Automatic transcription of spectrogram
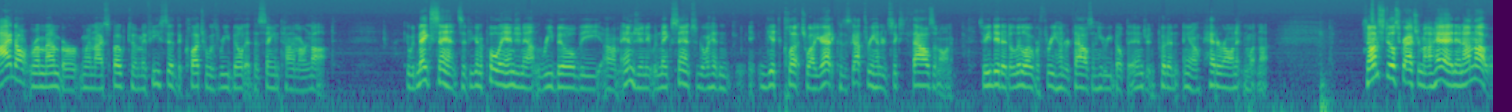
I don't remember when I spoke to him if he said the clutch was rebuilt at the same time or not. It would make sense if you're going to pull the engine out and rebuild the um, engine. It would make sense to go ahead and get the clutch while you're at it because it's got 360,000 on it. So he did it a little over 300,000. He rebuilt the engine, put a you know header on it and whatnot. So I'm still scratching my head, and I'm not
